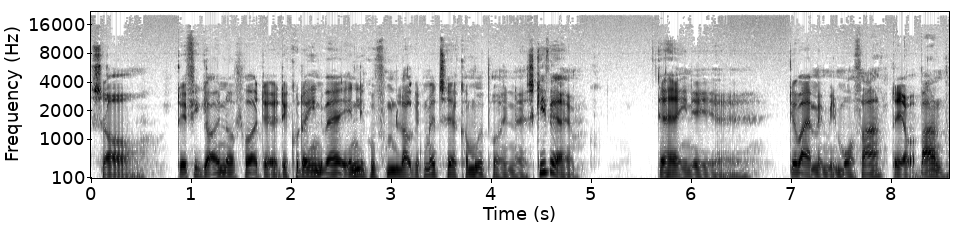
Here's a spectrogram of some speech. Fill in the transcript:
Så det fik jeg øjnene op for, at øh, det kunne da egentlig være, at jeg endelig kunne få dem lukket med til at komme ud på en øh, skiferie. Det, havde jeg egentlig, øh, det var jeg med min mor og far, da jeg var barn.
